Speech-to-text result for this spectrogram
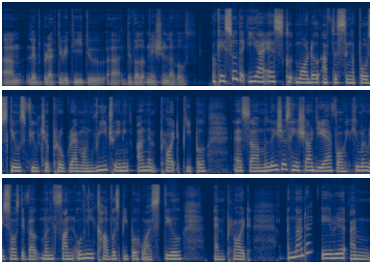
um, labor productivity to uh, developed nation levels. Okay, so the EIS could model after Singapore's Skills Future program on retraining unemployed people, as uh, Malaysia's HRDF or Human Resource Development Fund only covers people who are still employed. Another area I'm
